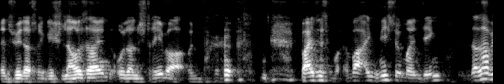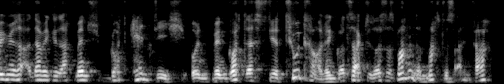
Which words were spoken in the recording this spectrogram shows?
Entweder schrecklich schlau sein oder ein Streber. Und beides war eigentlich nicht so mein Ding dann habe ich mir hab ich gesagt, Mensch, Gott kennt dich. Und wenn Gott das dir zutraut, wenn Gott sagt, du sollst das machen, dann mach das einfach.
